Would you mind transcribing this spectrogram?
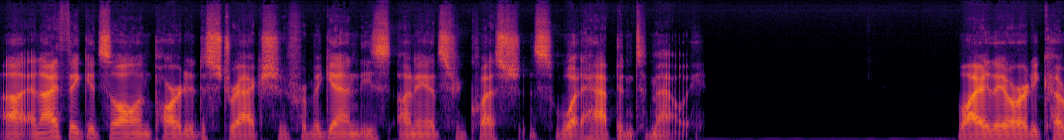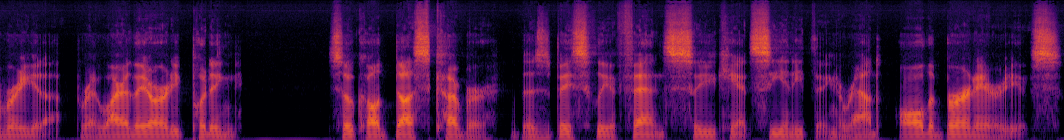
Uh, and I think it's all in part a distraction from, again, these unanswered questions. What happened to Maui? Why are they already covering it up, right? Why are they already putting so-called dust cover? There's basically a fence so you can't see anything around all the burn areas.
